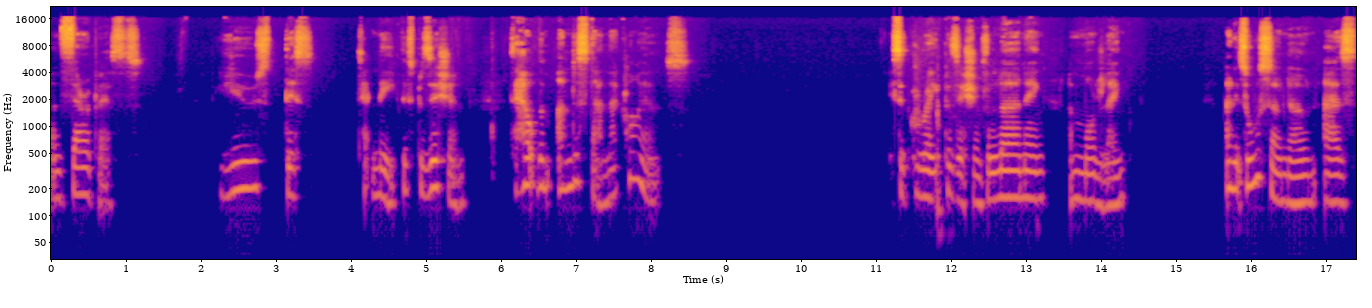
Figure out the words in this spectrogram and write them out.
and therapists use this technique, this position, to help them understand their clients. It's a great position for learning and modelling, and it's also known as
